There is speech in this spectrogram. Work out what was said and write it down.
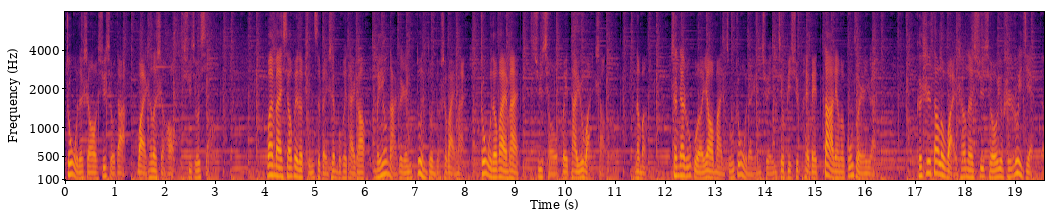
中午的时候需求大，晚上的时候需求小。外卖消费的频次本身不会太高，没有哪个人顿顿都是外卖。中午的外卖需求会大于晚上，那么商家如果要满足中午的人群，就必须配备大量的工作人员。可是到了晚上呢，需求又是锐减的，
